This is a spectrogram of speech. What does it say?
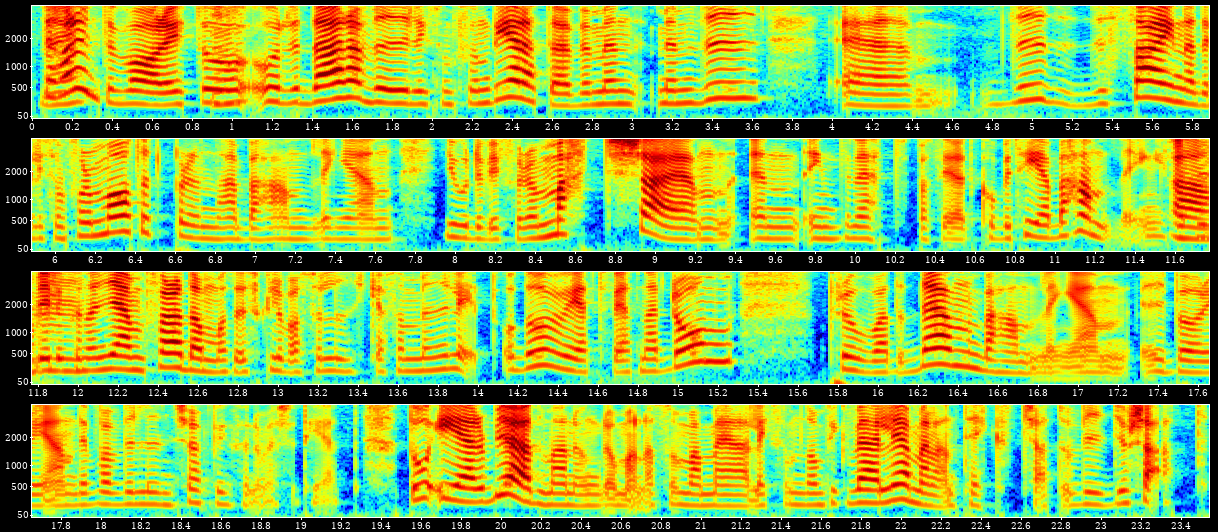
Nej. har det inte varit och, Mm. och det där har vi liksom funderat över men, men vi, eh, vi designade liksom formatet på den här behandlingen gjorde vi för att matcha en, en internetbaserad KBT-behandling. Ja. vi ville kunna jämföra dem och att det skulle vara så lika som möjligt. Och då vet vi att när de provade den behandlingen i början, det var vid Linköpings universitet, då erbjöd man ungdomarna som var med, liksom, de fick välja mellan textchatt och videochatt.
